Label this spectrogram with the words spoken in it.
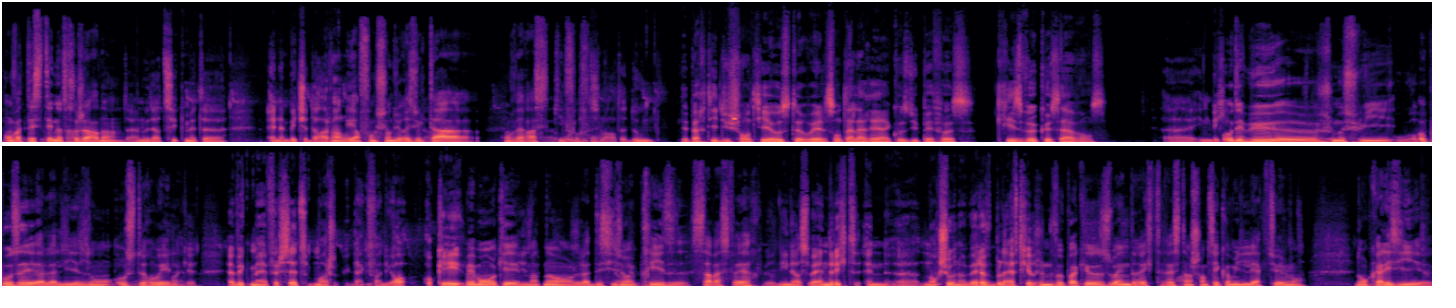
on va tester notre jardin. daarvan... Et en fonction du résultat, on verra ce qu'il faut faire. Des parties du chantier Oosterweel sont à l'arrêt à cause du PFOS. Chris veut que ça avance. Begin Au début, euh, je me suis opposé à la liaison Oosterweel. heb ik mij verzet, maar ik dacht van ja, oké. Mais bon, ok, maintenant la décision est prise, ça va se faire. Eh. Je ne veux pas que Zwijndrecht reste un chantier comme il l'est actuellement. Donc allez-y, euh,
